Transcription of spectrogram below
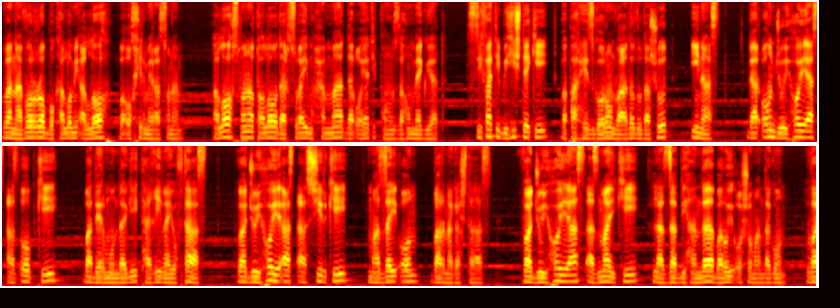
ва наворро бо каломи аллоҳ ба охир мерасонам. Аллоҳ субҳана таоло дар сураи муҳаммад дар ояти понздаҳум мегӯяд. Сифати биҳиште ки ба парҳезгорон ваъда дода шуд ин аст. Дар он ҷойҳое аст аз об ки ба дермондагӣ тағйир наёфтааст ва ҷойҳое аст аз шир ки маззаи он барнагаштааст ва ҷӯйҳое аст аз май ки лаззатдиҳанда барои ошомандагон ва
